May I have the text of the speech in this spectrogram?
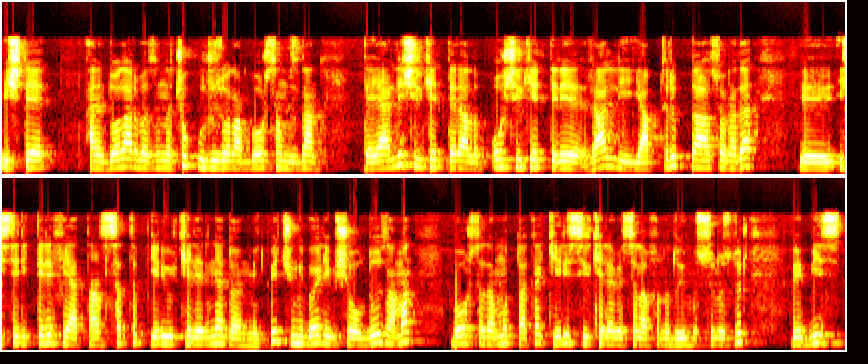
işte hani dolar bazında çok ucuz olan borsamızdan değerli şirketleri alıp o şirketleri rally yaptırıp daha sonra da e, istedikleri fiyattan satıp geri ülkelerine dönmek mi? Çünkü böyle bir şey olduğu zaman borsada mutlaka keri silkelemesi lafını duymuşsunuzdur. Ve biz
